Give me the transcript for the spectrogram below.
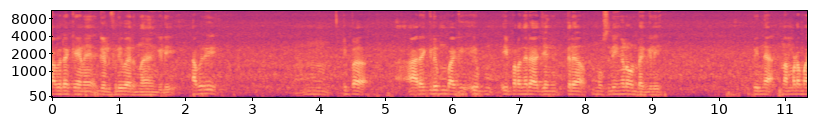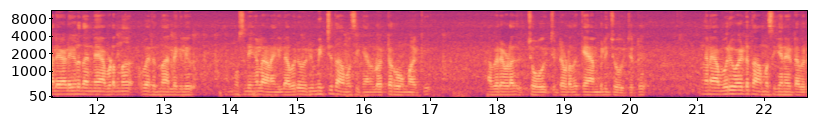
അവരൊക്കെയാണ് ഗൾഫിൽ വരുന്നതെങ്കിൽ അവർ ഇപ്പം ആരെങ്കിലും ബാക്കി ഈ പറഞ്ഞ രാജ്യത്തിലെ മുസ്ലിങ്ങളുണ്ടെങ്കിൽ പിന്നെ നമ്മുടെ മലയാളികൾ തന്നെ അവിടെ നിന്ന് വരുന്ന അല്ലെങ്കിൽ മുസ്ലിങ്ങളാണെങ്കിൽ അവർ ഒരുമിച്ച് താമസിക്കാനുള്ള ഒറ്റ റൂമാക്കി അവരവിടെ ചോദിച്ചിട്ട് അവിടെ ക്യാമ്പിൽ ചോദിച്ചിട്ട് അങ്ങനെ അവരുമായിട്ട് താമസിക്കാനായിട്ട് അവർ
